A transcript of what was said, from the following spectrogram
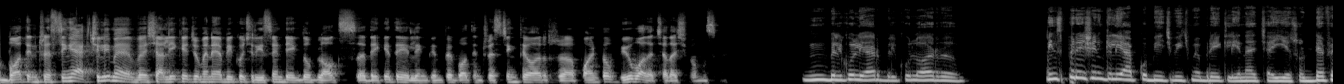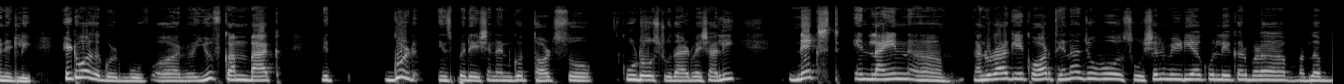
बहुत इंटरेस्टिंग है। एक्चुअली मैं वैशाली के जो मैंने अभी कुछ रिसेंट एक दो ब्लॉग्स देखे थे लिंक्डइन पे बहुत इंटरेस्टिंग थे और पॉइंट ऑफ़ व्यू बहुत अच्छा था शिवम उसमें। हम्म, बिल्कुल यार बिल्कुल। और इंस्पिरेशन के लिए आपको बीच बीच में ब्रेक लेना चाहिए। So definitely it was a good move और you come back with good inspiration and good thoughts so kudos to that Vaishali. Next in line Anurag एक और थे ना जो वो सोशल मीडिया को लेकर बड़ा मतलब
